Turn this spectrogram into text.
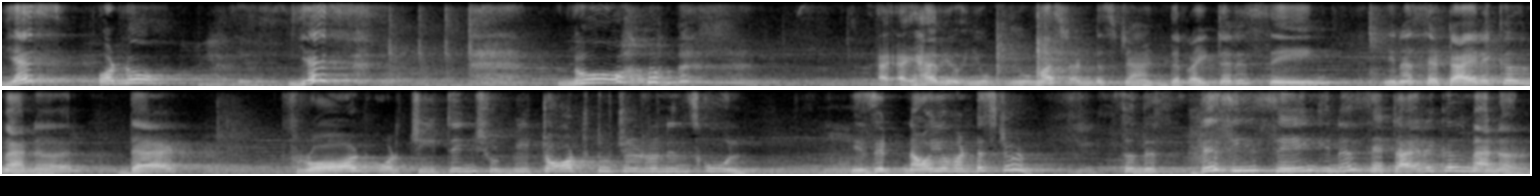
Yes or no? Yes? yes? No. I, have you, you, you must understand the writer is saying in a satirical manner that fraud or cheating should be taught to children in school. Is it now you have understood? So this, this he is saying in a satirical manner.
